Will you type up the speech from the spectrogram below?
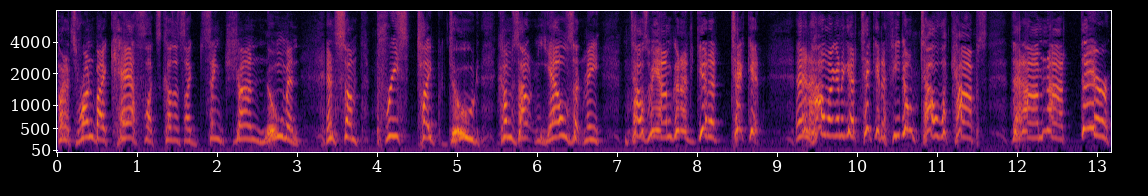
but it's run by Catholics because it's like St. John Newman. And some priest type dude comes out and yells at me and tells me I'm gonna get a ticket. And how am I gonna get a ticket if he don't tell the cops that I'm not there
